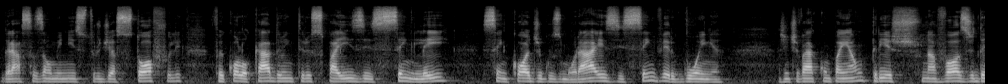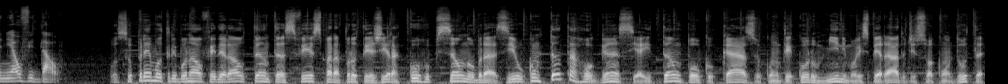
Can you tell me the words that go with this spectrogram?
graças ao ministro Dias Toffoli, foi colocado entre os países sem lei, sem códigos morais e sem vergonha. A gente vai acompanhar um trecho na voz de Daniel Vidal. O Supremo Tribunal Federal tantas fez para proteger a corrupção no Brasil com tanta arrogância e tão pouco caso com o decoro mínimo esperado de sua conduta,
